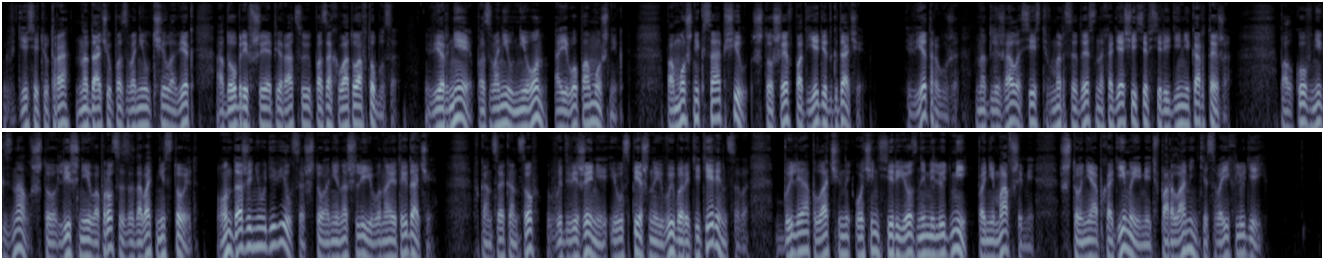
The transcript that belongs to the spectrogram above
В десять утра на дачу позвонил человек, одобривший операцию по захвату автобуса. Вернее, позвонил не он, а его помощник. Помощник сообщил, что шеф подъедет к даче. Ветрову же надлежало сесть в «Мерседес», находящийся в середине кортежа. Полковник знал, что лишние вопросы задавать не стоит. Он даже не удивился, что они нашли его на этой даче. В конце концов, выдвижение и успешные выборы Тетеренцева были оплачены очень серьезными людьми, понимавшими, что необходимо иметь в парламенте своих людей.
